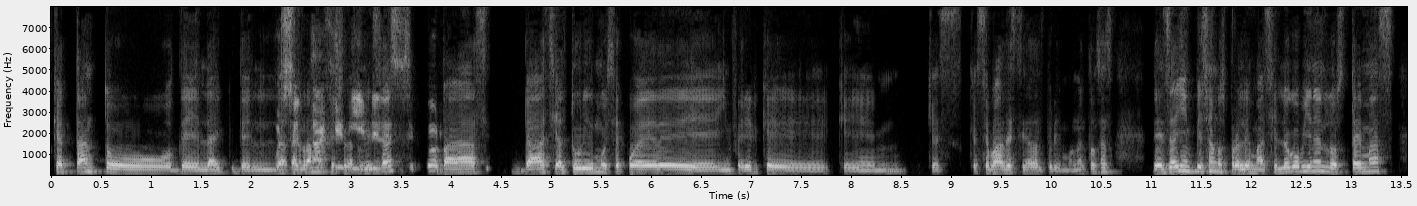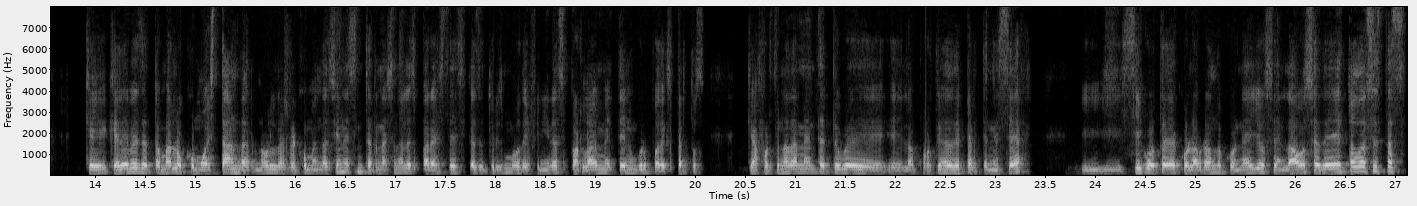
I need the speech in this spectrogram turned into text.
qué tanto de la, de la que se realiza va va hacia el turismo y se puede inferir que, que, que, se va destinado al turismo. ¿no? Entonces, desde ahí empiezan los problemas y luego vienen los temas que, que, debes de tomarlo como estándar, ¿no? Las recomendaciones internacionales para estadísticas de turismo definidas por la OMT en un grupo de expertos que afortunadamente tuve eh, la oportunidad de pertenecer y, sigo todavía colaborando con ellos en la OCDE. Todas estas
